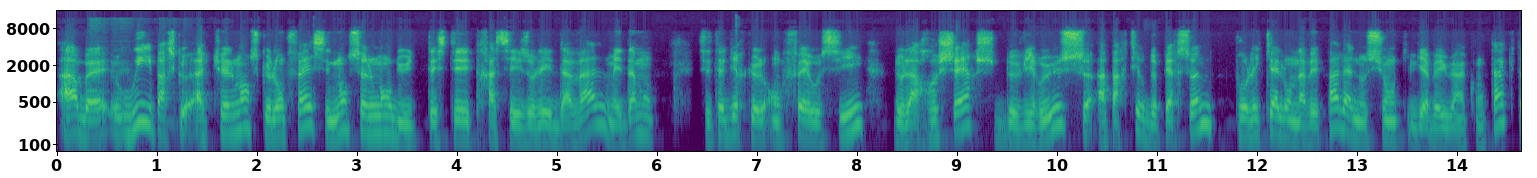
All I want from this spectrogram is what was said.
Ah ben oui, parce que actuellement, ce que l'on fait, c'est non seulement du testé, tracé, isolé d'aval, mais d'amont. C'est-à-dire qu'on fait aussi de la recherche de virus à partir de personnes pour lesquelles on n'avait pas la notion qu'il y avait eu un contact,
